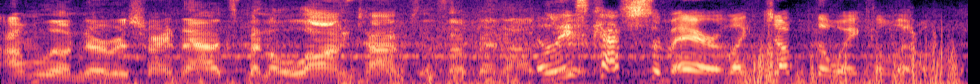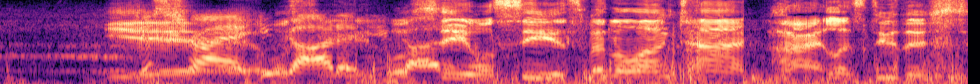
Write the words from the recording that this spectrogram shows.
I'm a little nervous right now. It's been a long time since I've been out At least catch some air, like jump the wake a little. Yeah, Just try it. You we'll got see. it. You we'll see. it. We'll see. It's been a long time. All right, let's do this.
